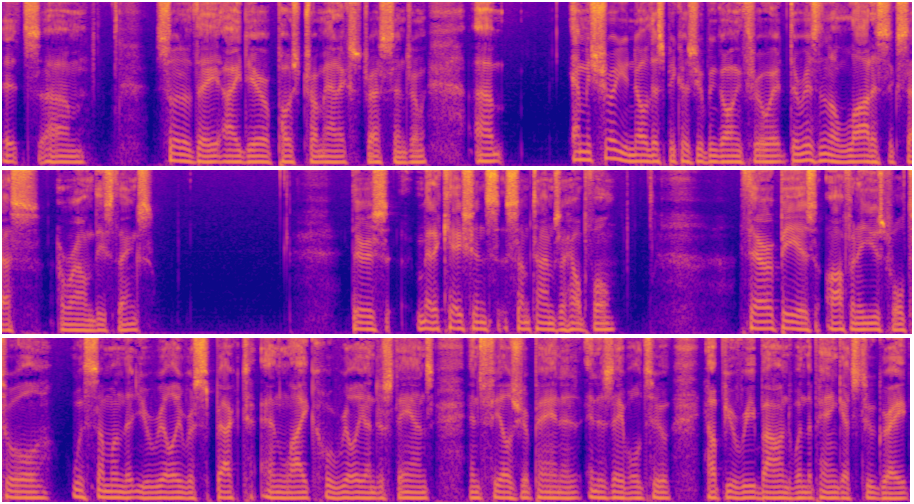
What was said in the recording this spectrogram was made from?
it's um, sort of the idea of post-traumatic stress syndrome um, i'm sure you know this because you've been going through it there isn't a lot of success around these things there's medications sometimes are helpful. Therapy is often a useful tool with someone that you really respect and like, who really understands and feels your pain and, and, is able to help you rebound when the pain gets too great.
